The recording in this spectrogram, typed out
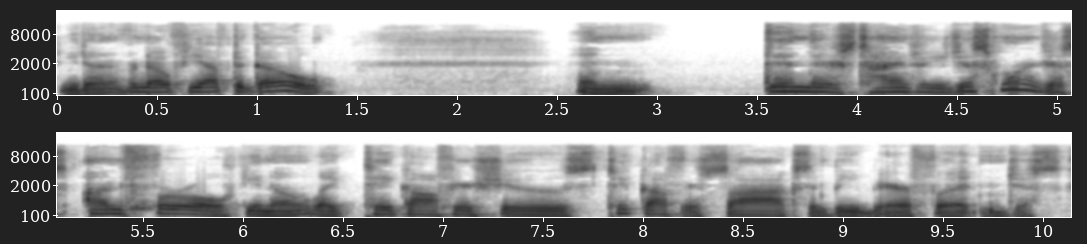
you don't ever know if you have to go. And then there's times where you just want to just unfurl, you know, like take off your shoes, take off your socks and be barefoot and just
